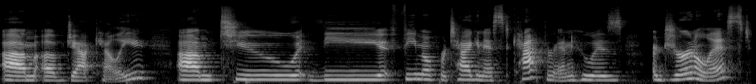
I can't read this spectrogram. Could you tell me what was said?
um, of Jack Kelly, um, to the female protagonist Catherine, who is a journalist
